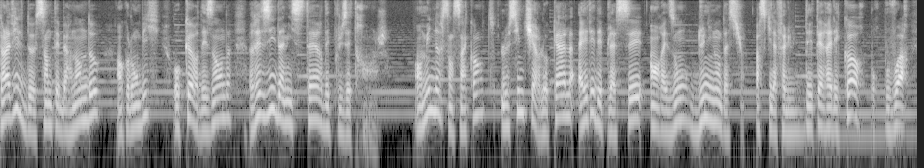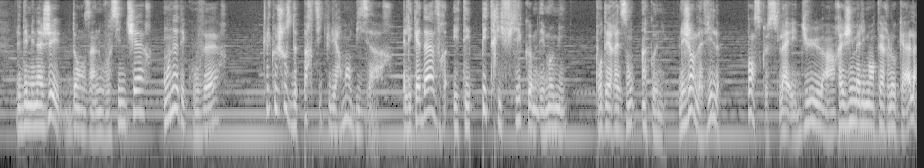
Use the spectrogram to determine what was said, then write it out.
Dans la ville de Sante Bernardo, en Colombie, au cœur des Andes, réside un mystère des plus étranges. En 1950, le cimetière local a été déplacé en raison d'une inondation. Parce qu'il a fallu déterrer les corps pour pouvoir les déménager dans un nouveau cimetière, on a découvert quelque chose de particulièrement bizarre. Les cadavres étaient pétrifiés comme des momies, pour des raisons inconnues. Les gens de la ville pensent que cela est dû à un régime alimentaire local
